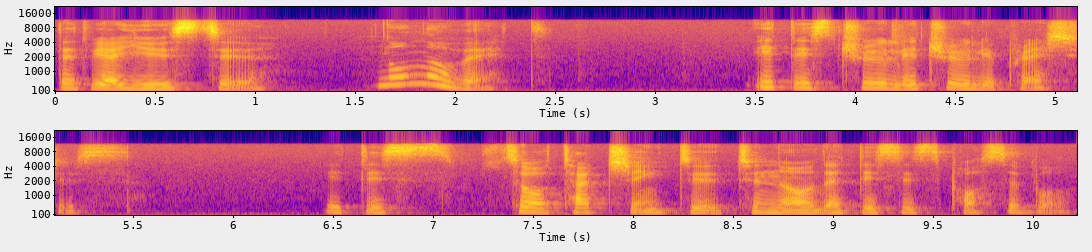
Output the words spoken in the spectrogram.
that we are used to. None of it. It is truly, truly precious. It is so touching to, to know that this is possible.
